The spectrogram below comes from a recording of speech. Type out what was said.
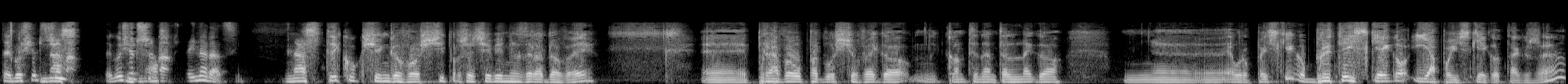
Tego się trzyma. Tego się trzyma w tej narracji. Na styku księgowości, proszę Ciebie, międzynarodowej, prawa upadłościowego kontynentalnego e, europejskiego, brytyjskiego i japońskiego także,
